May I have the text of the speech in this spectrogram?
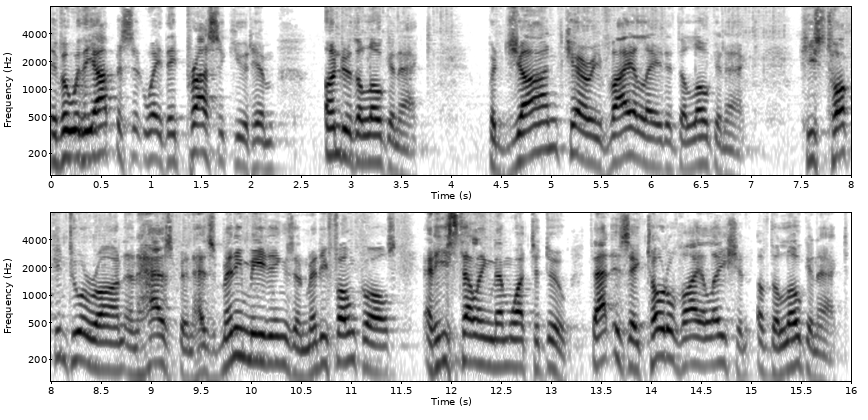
If it were the opposite way, they'd prosecute him under the Logan Act. But John Kerry violated the Logan Act. He's talking to Iran and has been, has many meetings and many phone calls, and he's telling them what to do. That is a total violation of the Logan Act.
